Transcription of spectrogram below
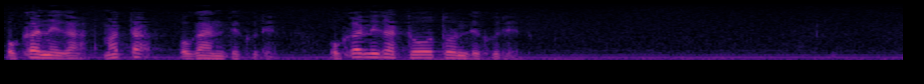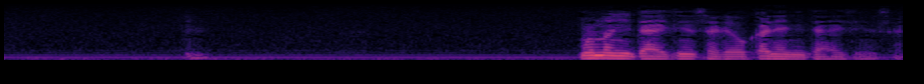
お金がまた拝んでくれるお金が尊んでくれ。る物に大事にされお金に大事にされ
